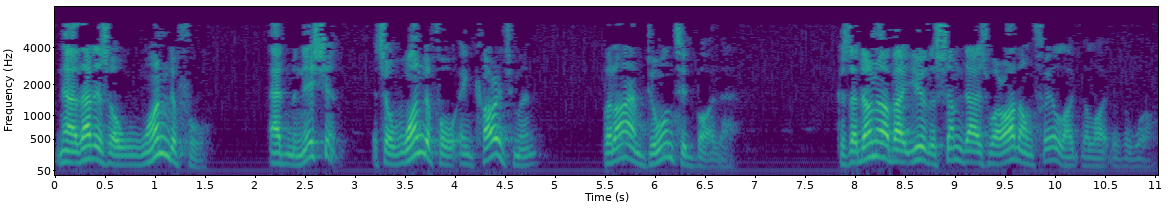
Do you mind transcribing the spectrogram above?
Now that is a wonderful admonition. It's a wonderful encouragement, but I am daunted by that. Because I don't know about you, there's some days where I don't feel like the light of the world.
